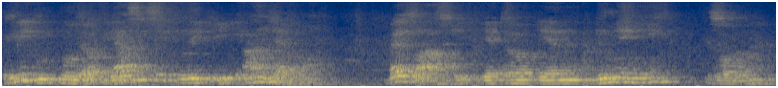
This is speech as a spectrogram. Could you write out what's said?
kdybych mluvil v jazycích lidí anděl, bez lásky je to jen dumění zvonem,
